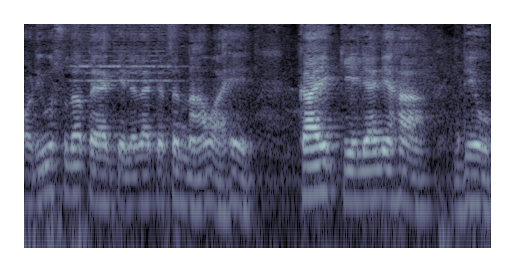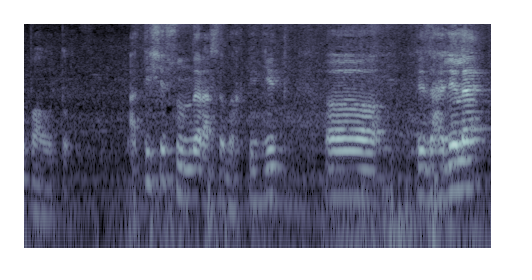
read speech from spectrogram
ऑडिओसुद्धा तयार केलेला आहे त्याचं नाव आहे काय केल्याने हा देव पावतो. अतिशय सुंदर असं भक्तिगीत ते झालेलं आहे.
